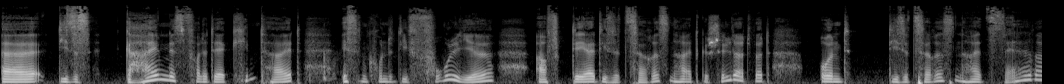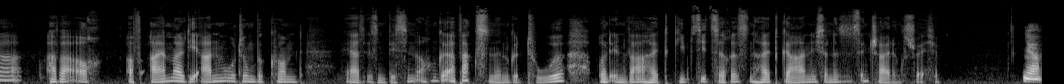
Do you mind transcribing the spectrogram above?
Äh, dieses Geheimnisvolle der Kindheit ist im Grunde die Folie, auf der diese Zerrissenheit geschildert wird und diese Zerrissenheit selber aber auch auf einmal die Anmutung bekommt, ja, es ist ein bisschen auch ein Erwachsenengetue und in Wahrheit gibt es die Zerrissenheit gar nicht, sondern es ist Entscheidungsschwäche. Ja,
